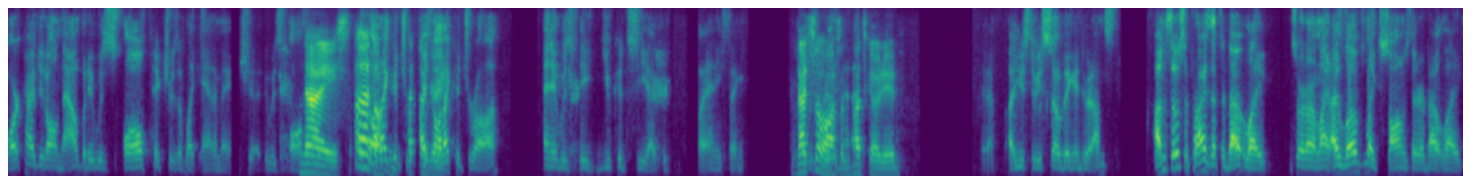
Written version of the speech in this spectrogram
archived it all now, but it was all pictures of like anime and shit. It was awful. Nice. Oh, I that's thought awesome. I could. That's I thought I could draw, and it was. It, you could see I could uh, anything. That's so really awesome. bad. Let's go, dude. Yeah, I used to be so big into it. I'm I'm so surprised that's about like Sword Art Online. I love like songs that are about like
